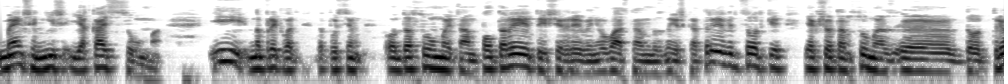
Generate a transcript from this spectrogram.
менше, ніж якась сума. І, наприклад, допустим, от до суми там полтори тисячі гривень, у вас там знижка 3%, якщо там сума е, до 3,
